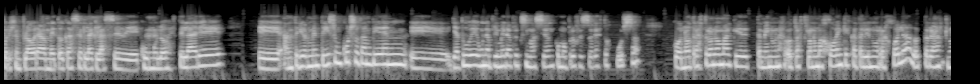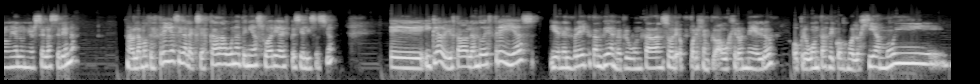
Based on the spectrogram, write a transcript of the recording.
por ejemplo ahora me toca hacer la clase de cúmulos estelares. Eh, anteriormente hice un curso también, eh, ya tuve una primera aproximación como profesora de estos cursos con otra astrónoma, que también una otra astrónoma joven, que es Catalina Urrejola, doctora en astronomía de la Universidad de La Serena. Hablamos de estrellas y galaxias, cada una tenía su área de especialización. Eh, y claro, yo estaba hablando de estrellas y en el break también me preguntaban sobre, por ejemplo, agujeros negros o preguntas de cosmología muy,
